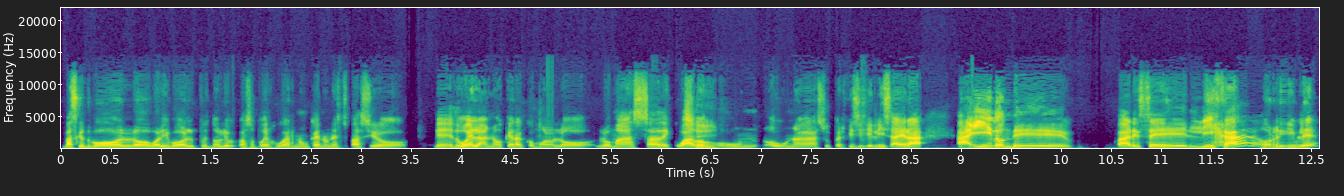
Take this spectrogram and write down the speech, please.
básquetbol o voleibol, pues no lo ibas a poder jugar nunca en un espacio de duela, ¿no? Que era como lo, más adecuado o, una superficie lisa. Era ahí donde parece lija, horrible.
